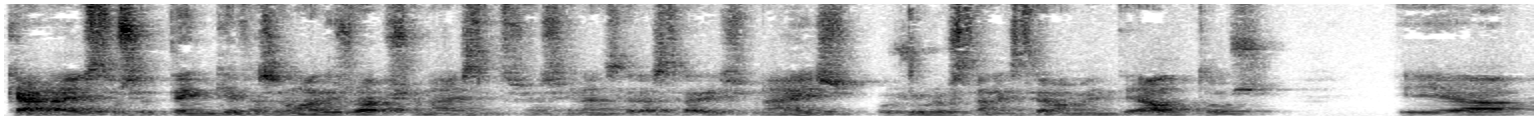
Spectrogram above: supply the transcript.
cara, isto se tem que fazer uma disruption às instituições financeiras tradicionais, os juros estão extremamente altos, e, uh,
